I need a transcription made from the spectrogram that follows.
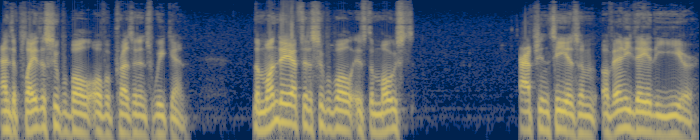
and to play the Super Bowl over President's weekend. The Monday after the Super Bowl is the most absenteeism of any day of the year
